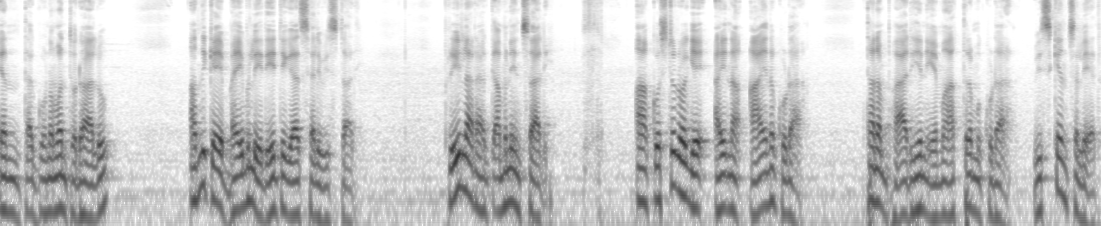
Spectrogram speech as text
ఎంత గుణవంతురాలు! అందుకే బైబిల్ ఈ రీతిగా సెలవిస్తుంది. ప్రియులారా గమనించాలి. ఆ కుష్ఠరోగి అయిన ఆయన కూడా తన భార్యని ఏమాత్రము కూడా విసికించలేదు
